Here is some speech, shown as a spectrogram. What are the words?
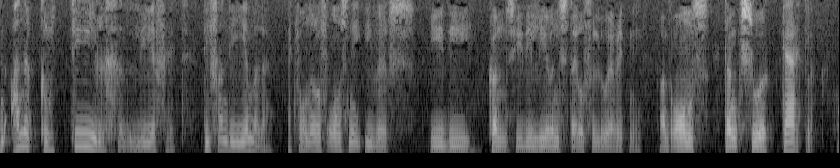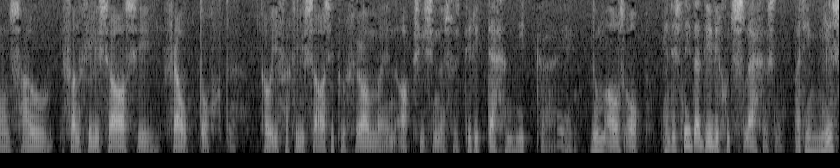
'n ander kultuur geleef het, die van die hemele. Ek wonder of ons nie iewers hierdie kuns, hierdie lewenstyl verloor het nie want ons dink so kerklik. Ons hou evangelisasie veldtogte, hou evangelisasieprogramme en aksies en ons het hierdie tegnieke en noem alles op. En dis nie dat hierdie goed sleg is nie, maar die mees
